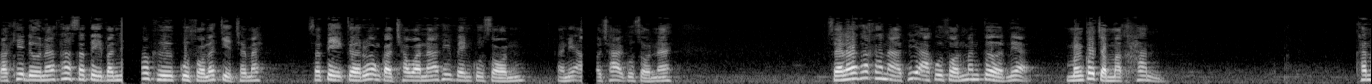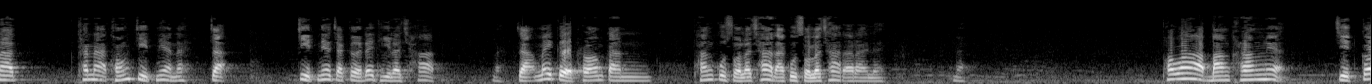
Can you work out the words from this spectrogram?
ราคิดดูนะ ถ้าสติปัญญาก็คือกุศลจิตใช่ไหมสติเกิดร่วมกับชาวนะที่เป็นกุศล อันนี้เอาชาติกุศลนะ เสร็จแล้วถ้าขณะที่อกุศลมันเกิดเนี่ย มันก็จะมาขั้นขนาดขณะของจิตเนี่ยนะจะจิตเนี่ยจะเกิดได้ทีละชาติจะไม่เกิดพร้อมกันทั้งกุศลชาติ อกุศลชาติอะไรเลยนะเพราะว่าบางครั้งเนี่ย จิตก็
